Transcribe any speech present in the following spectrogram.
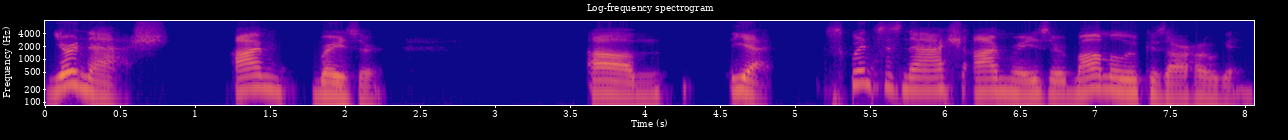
you're Nash. I'm Razor. Um yeah. Squints is Nash. I'm Razor. Mamaluke is our Hogan.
